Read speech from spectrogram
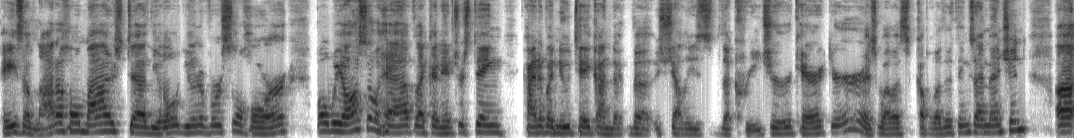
pays a lot of homage to the old Universal horror, but we also have like an interesting kind of a new take on the, the Shelley's the creature character, as well as a couple other things I mentioned. Uh,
